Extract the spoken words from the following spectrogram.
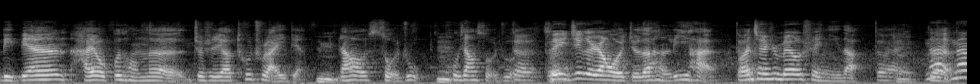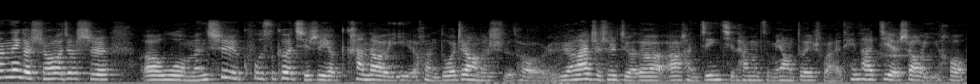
里边还有不同的，就是要凸出来一点，嗯然后锁住，嗯互相锁住。对所以这个让我觉得很厉害，完全是没有水泥的。对对，那对那那个时候就是，呃，我们去库斯科其实也看到也很多这样的石头，原来只是觉得啊很惊奇，他们怎么样堆出来。听他介绍以后，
